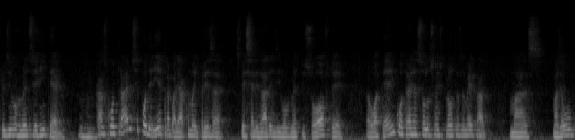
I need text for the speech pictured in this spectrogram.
que o desenvolvimento seja interno. Uhum. Caso contrário, você poderia trabalhar com uma empresa especializada em desenvolvimento de software ou até encontrar já soluções prontas no mercado. Mas, mas eu,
